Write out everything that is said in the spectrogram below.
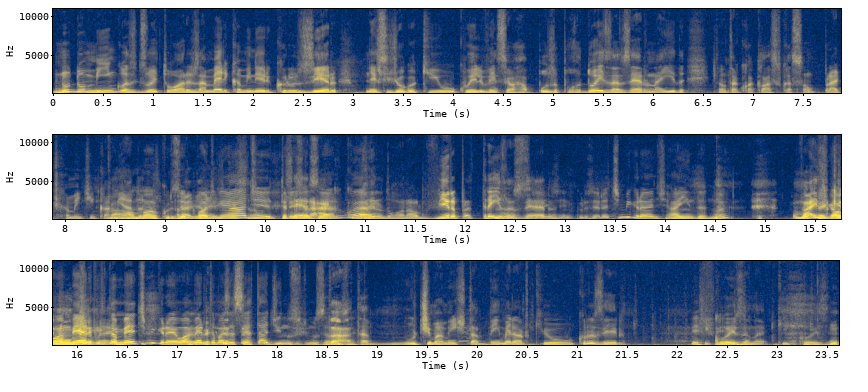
no domingo, às 18 horas, América Mineiro e Cruzeiro. Nesse jogo aqui, o Coelho venceu a Raposa por 2 a 0 na ida. Então tá com a classificação praticamente encaminhada. Calma, o Cruzeiro pode ganhar decisão. de 3 a Será 0? que o Cruzeiro Ué. do Ronaldo vira para 3 a Não sei, 0 gente. O Cruzeiro é time grande ainda, não é? Mais pegar que o nunca, América, né? que também é time grande. O América tá mais acertadinho nos últimos anos. Tá, né? tá, ultimamente tá bem melhor do que o Cruzeiro. Que Perfeito. coisa, né? Que coisa.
